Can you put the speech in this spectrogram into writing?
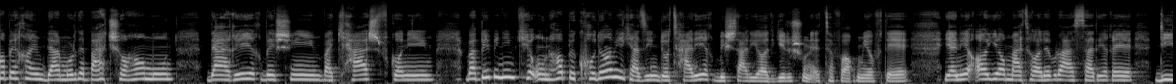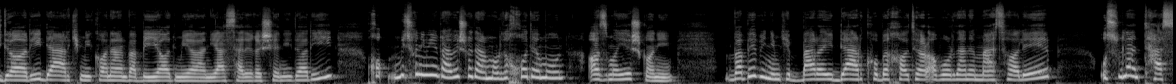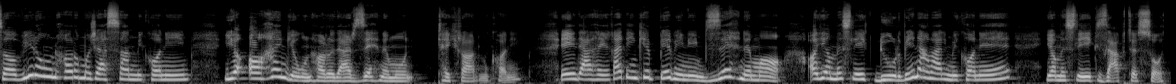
ما بخوایم در مورد بچه هامون دقیق بشیم و کشف کنیم و ببینیم که اونها به کدام یک از این دو طریق بیشتر یادگیریشون اتفاق میفته یعنی آیا مطالب رو از طریق دیداری درک می‌کنن و به یاد میارن یا از طریق شنیداری؟ خب می‌تونیم این روش رو در مورد خودمون آزمایش کنیم و ببینیم که برای درک و به خاطر آوردن مطالب اصولا تصاویر اونها رو مجسم می‌کنیم یا آهنگ اونها رو در ذهنمون تکرار می‌کنیم. یعنی در حقیقت اینکه ببینیم ذهن ما آیا مثل یک دوربین عمل می‌کنه یا مثل یک ضبط صوت.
